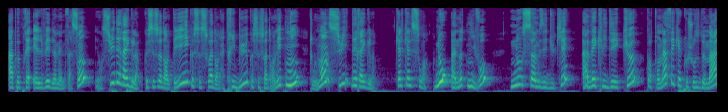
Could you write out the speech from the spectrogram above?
à peu près élevés de la même façon, et on suit des règles. Que ce soit dans le pays, que ce soit dans la tribu, que ce soit dans l'ethnie, tout le monde suit des règles, quelles qu'elles soient. Nous, à notre niveau, nous sommes éduqués avec l'idée que quand on a fait quelque chose de mal,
